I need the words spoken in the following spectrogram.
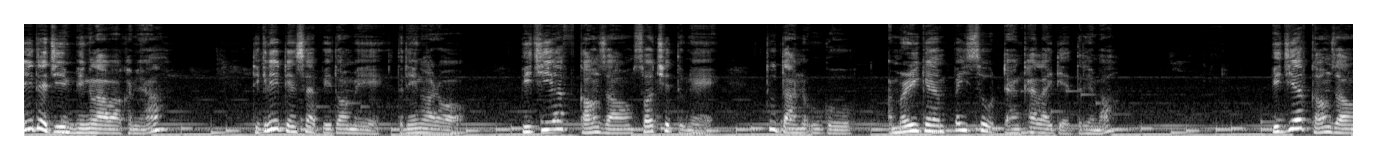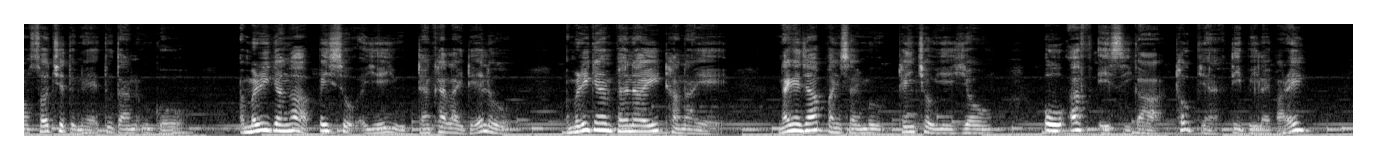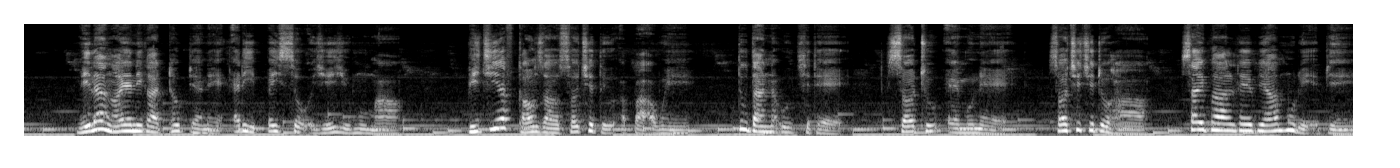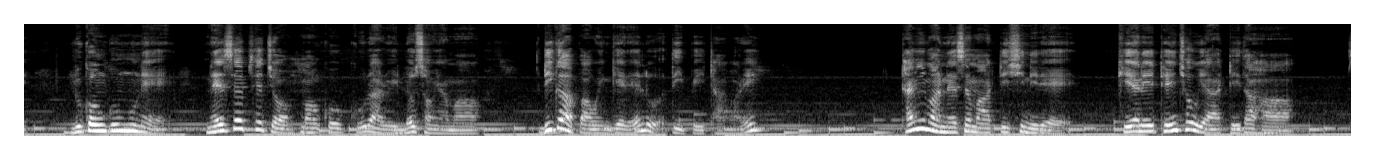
ပြည်သက်ကြီးမင်္ဂလာပါခင်ဗျာဒီကနေ့တင်ဆက်ပေးသွားမယ့်သတင်းကတော့ BGF ခေါင်းဆောင်စောချစ်သူနဲ့သူ့သားနှစ်ဦးကို American ပိတ်ဆို့ဒဏ်ခတ်လိုက်တဲ့သတင်းပါ BGF ခေါင်းဆောင်စောချစ်သူနဲ့သူ့သားနှစ်ဦးကို American ကပိတ်ဆို့အရေးယူဒဏ်ခတ်လိုက်တယ်လို့ American ဘန်နာရေးဌာနရဲ့နိုင်ငံခြားပိုင်ဆိုင်မှုထိန်းချုပ်ရေးယုံ OFAC ကထုတ်ပြန်အတည်ပြုလိုက်ပါတယ်။ မေလ9ရက်နေ့ကထုတ်ပြန်တဲ့အဲ့ဒီပိတ်ဆို့အရေးယူမှုမှာ BGF ခေါင်းဆောင်စောချစ်သူအပါအဝင်သူ့သားနှစ်ဦးဖြစ်တဲ့စောထုအဲမှုနဲ့စောချစ်ချစ်တို့ဟာစိုက်ဘာလှည့်ပြားမှုတွေအပြင်လူကုန်ကူးမှုနဲ့နေဆက်ဖြတ်ကျော်မှောင်ခိုကူးတာတွေလှုပ်ဆောင်ရမှာအဓိကပါဝင်ခဲ့တယ်လို့အသိပေးထားပါတယ်။ထိုင်းမြန်မာနယ်စပ်မှာတည်ရှိနေတဲ့ KNA ထိန်းချုပ်ရာဒေသဟာ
